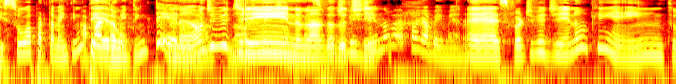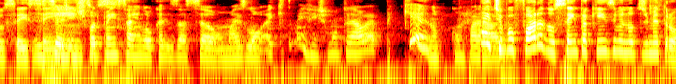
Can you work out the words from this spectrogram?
Isso o apartamento inteiro. Apartamento inteiro. Não né? dividindo, Mas nada se for do dividindo, tipo. vai pagar bem menos. É, se for dividindo, 500, 600. E se a gente for pensar em localização mais longa. É que também, gente, Montreal é pequeno comparado. É, tipo, fora do centro é 15 minutos de metrô.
